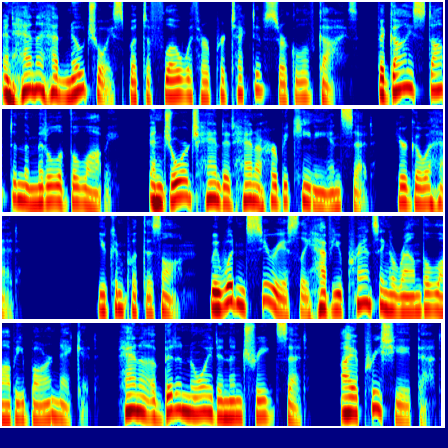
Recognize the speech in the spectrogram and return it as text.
and Hannah had no choice but to flow with her protective circle of guys. The guys stopped in the middle of the lobby, and George handed Hannah her bikini and said, Here, go ahead. You can put this on. We wouldn't seriously have you prancing around the lobby bar naked. Hannah, a bit annoyed and intrigued, said, I appreciate that,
